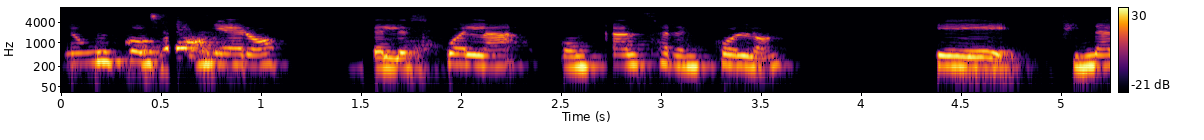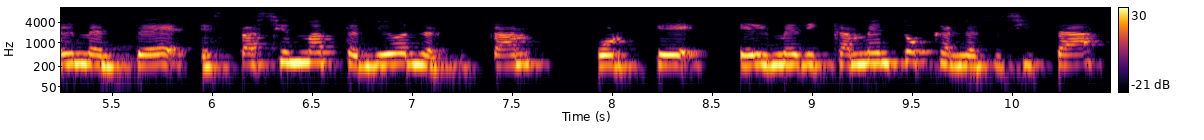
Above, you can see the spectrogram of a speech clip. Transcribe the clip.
de un compañero de la escuela con cáncer en colon, que finalmente está siendo atendido en el FUCAM porque el medicamento que necesita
